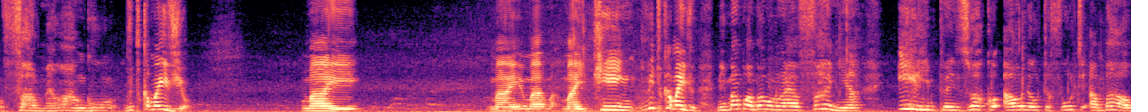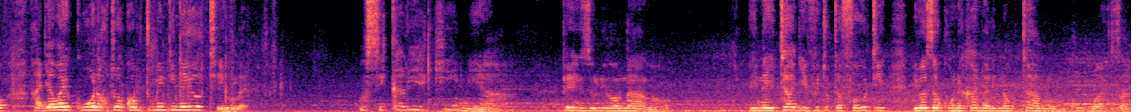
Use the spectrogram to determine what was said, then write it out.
Mfalme wangu. Vitu kama hivyo. My my, my, my king. Vitu kama hivyo ni mambo ambayo unayafanya ili mpenzi wako aone utofauti ambao hajawahi kuona kutoka kwa mtu mwingine yote yule. Usikalie kimya penzi ulilonalo linahitaji vitu tofauti liweze kuonekana lina utamu mkubwa sana.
